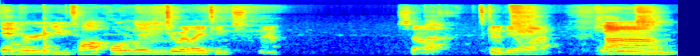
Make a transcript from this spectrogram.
Denver, Utah, Portland, two LA teams. Yeah. So Uh, it's going to be a lot. Um,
